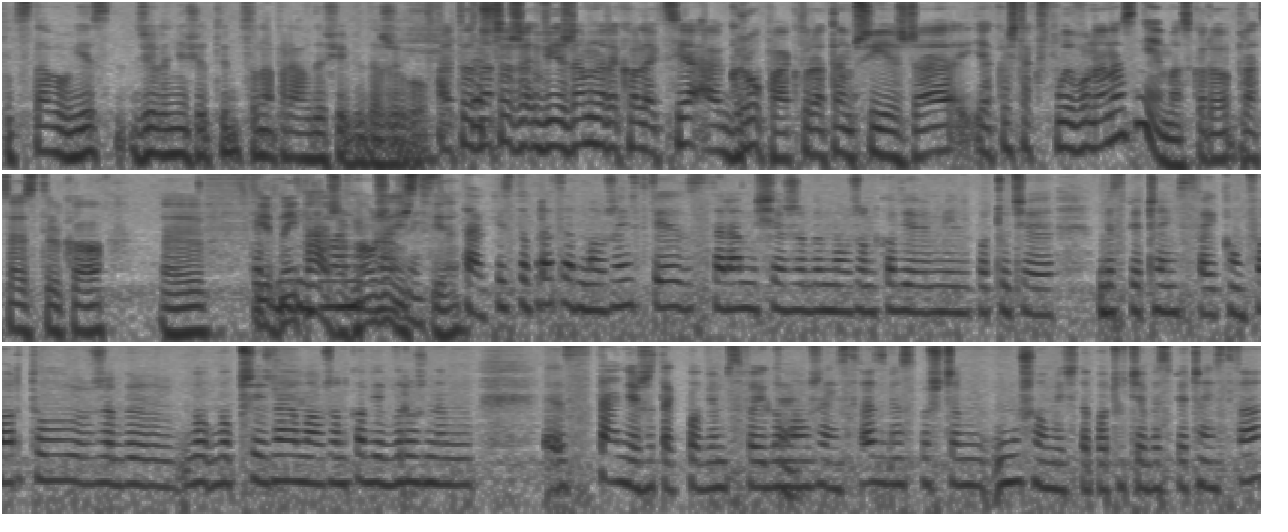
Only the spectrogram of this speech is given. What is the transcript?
podstawą jest dzielenie się tym, co naprawdę się wydarzyło. Ale to oznacza, że wyjeżdżamy na rekolekcję, a grupa, która tam przyjeżdża, jakoś tak wpływu na nas nie ma, skoro praca jest tylko w Tak jednej parze, w małżeństwie. Tak, jest to praca w małżeństwie. Staramy się, żeby małżonkowie mieli poczucie bezpieczeństwa i komfortu, żeby, bo, bo przyjeżdżają małżonkowie w różnym e, stanie, że tak powiem, swojego Tak. małżeństwa, w związku z czym muszą mieć to poczucie bezpieczeństwa.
